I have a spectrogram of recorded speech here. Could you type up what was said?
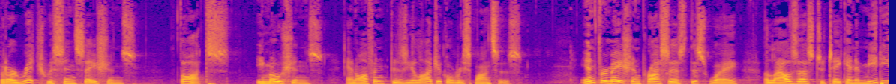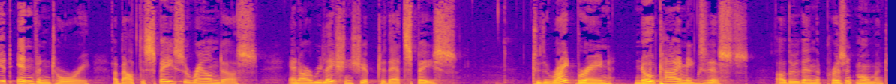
but are rich with sensations, thoughts, emotions, and often physiological responses. Information processed this way allows us to take an immediate inventory about the space around us and our relationship to that space. To the right brain, no time exists other than the present moment,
